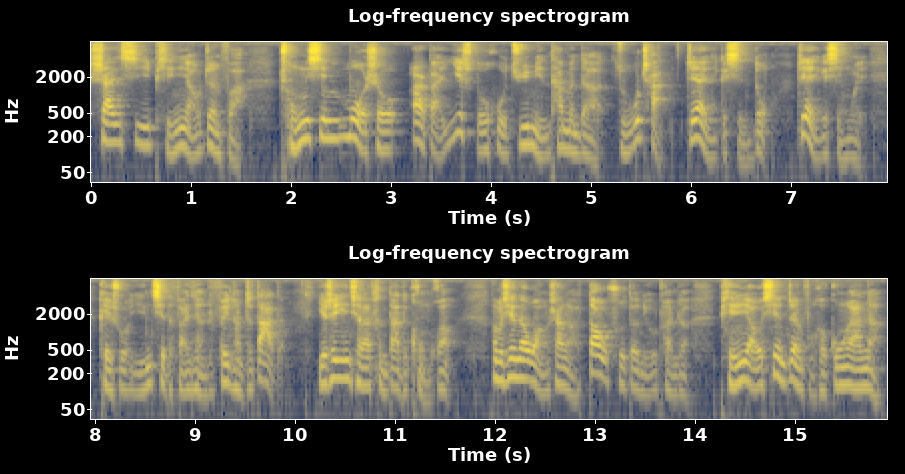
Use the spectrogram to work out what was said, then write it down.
山西平遥政府啊，重新没收二百一十多户居民他们的祖产这样一个行动。这样一个行为，可以说引起的反响是非常之大的，也是引起了很大的恐慌。那么现在网上啊，到处都流传着平遥县政府和公安呢，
